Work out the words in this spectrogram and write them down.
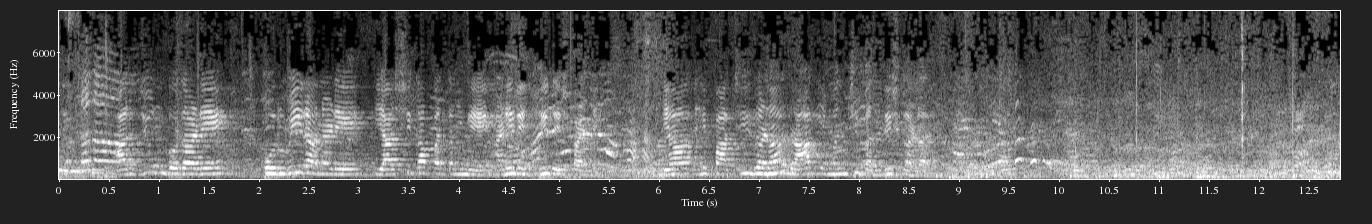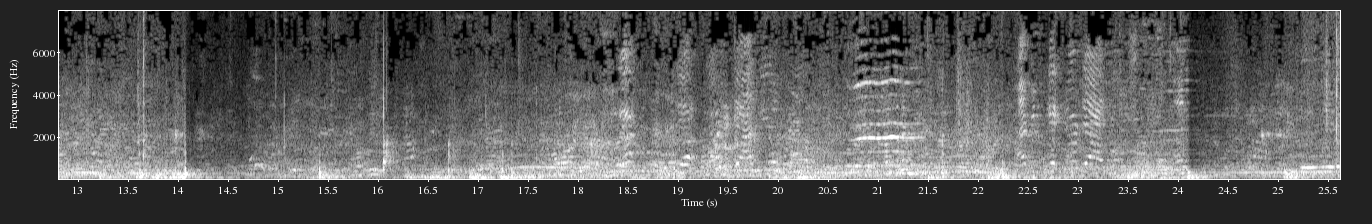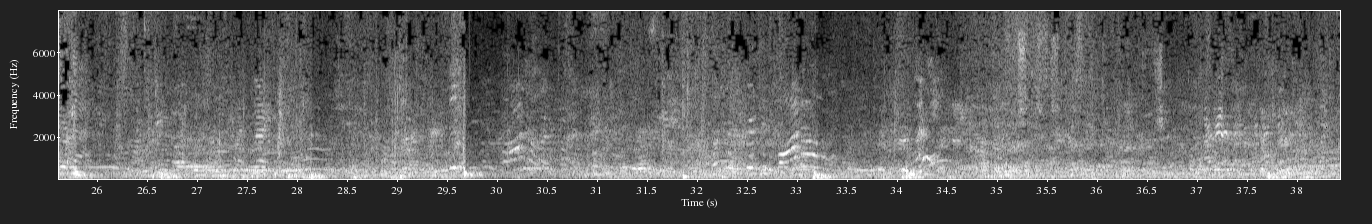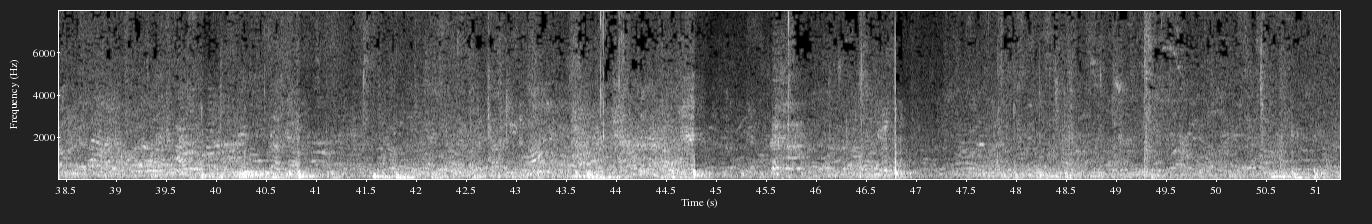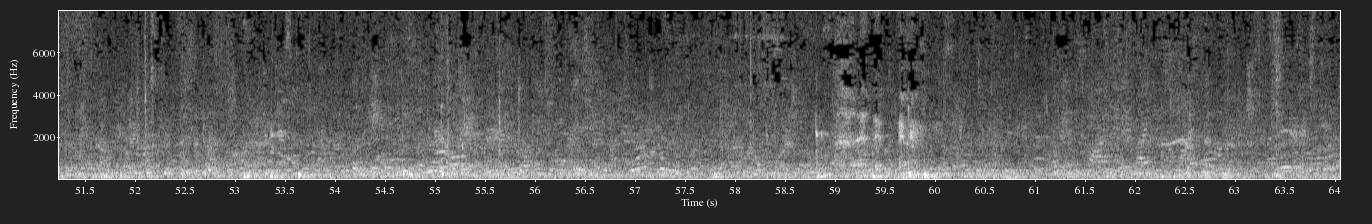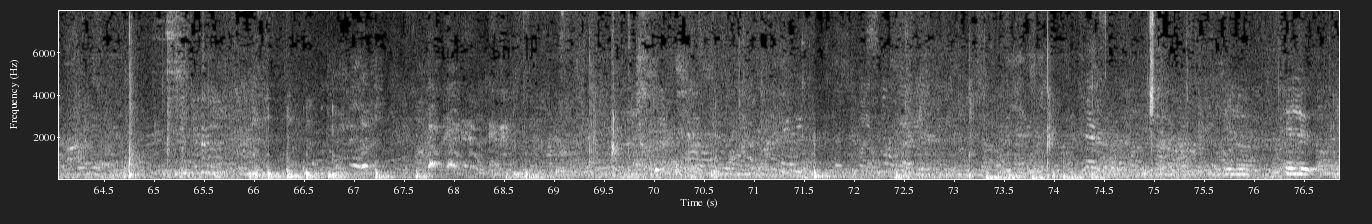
अर्जुन बोदाडे पूर्वी रानडे याशिका पतंगे आणि रिद्धी देशपांडे. या हे पाचही जण राग यमनची बंदिश करणार le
